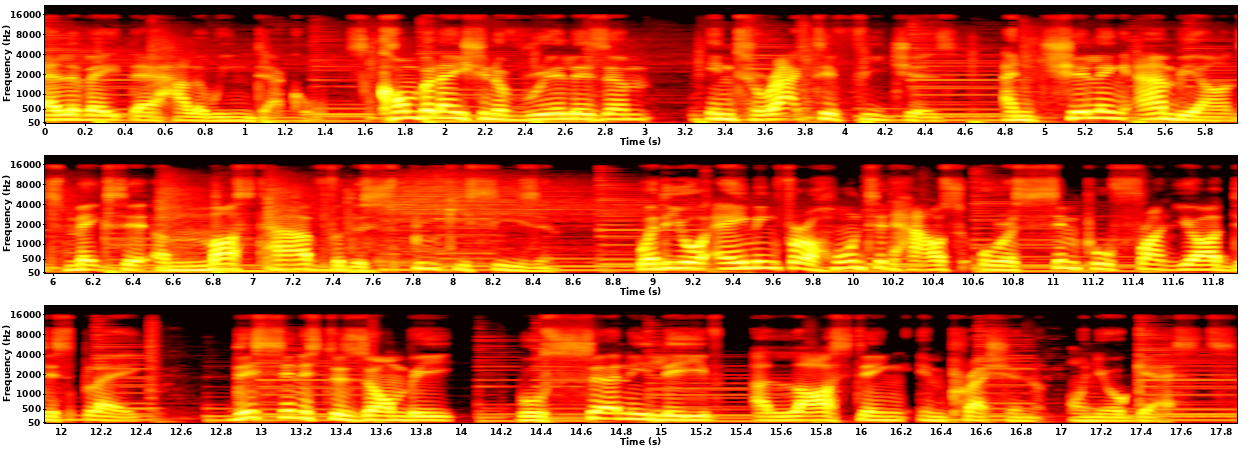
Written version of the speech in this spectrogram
elevate their Halloween decor. Its combination of realism, interactive features, and chilling ambiance makes it a must-have for the spooky season. Whether you're aiming for a haunted house or a simple front yard display, this sinister zombie will certainly leave a lasting impression on your guests.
